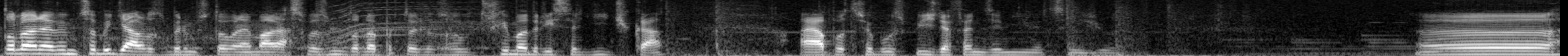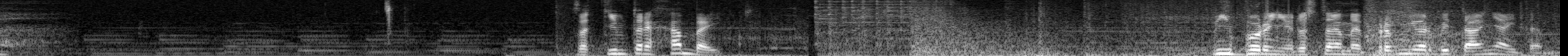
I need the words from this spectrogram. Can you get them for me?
Tohle nevím, co by dělalo s Brimstonem, ale já si vezmu tohle, protože to jsou tři modrý srdíčka. A já potřebuji spíš defenzivní věci, že jo. Uh... Zatím to bejt. Výborně, dostaneme první orbitální item.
